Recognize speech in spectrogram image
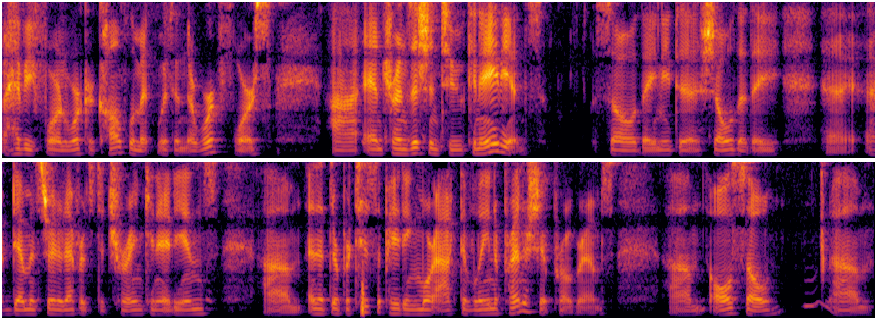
a heavy foreign worker complement within their workforce, uh, and transition to Canadians. So they need to show that they uh, have demonstrated efforts to train Canadians um, and that they're participating more actively in apprenticeship programs. Um, also, um,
